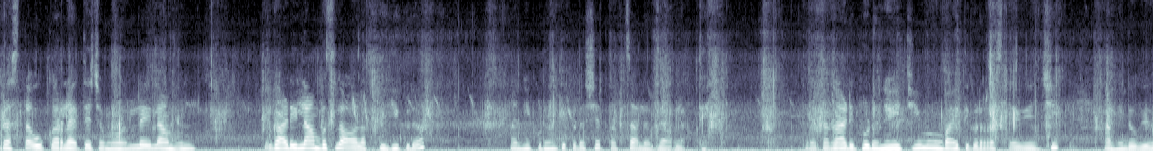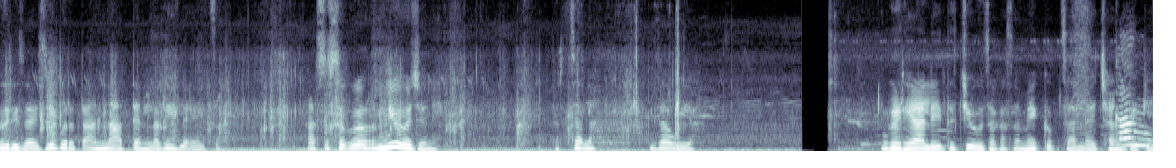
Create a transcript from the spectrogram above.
रस्ता उकारलाय त्याच्यामुळं लय लांबून गाडी लांबच लावावं लागते इकडं. आणि इकडून तिकडं शेतात चालत जावं लागते. तर आता गाडी पुढं न्यायची मग बाई तिकडं रस्त्यावर यायची. आम्ही दोघे घरी जायचो परत अण्णा आत्यांना घ्यायला यायचं. असं सगळं नियोजन आहे. तर चला जाऊया. घरी आले इथं चिवचा कसा मेकअप चाललाय छानपैकी.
